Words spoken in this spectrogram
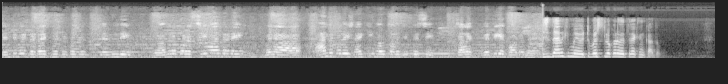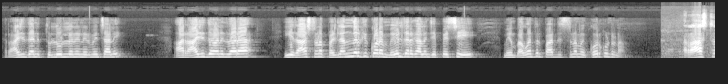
సెంటిమెంట్ అటాచ్మెంట్ జరిగింది. మేమందరం కూడా సీమాంధ్రని మన ఆంధ్రప్రదేశ్ ఐక్యంగా అవుతామని చెప్పేసి చాలా గట్టిగా పోవడం జరిగింది. రాజధానికి మేము ఎట్టి పరిస్థితుల్లో కూడా వ్యతిరేకం కాదు. రాజధాని తుళ్ళూరులోనే నిర్మించాలి. ఆ రాజధాని ద్వారా ఈ రాష్ట్రంలో ప్రజలందరికీ కూడా మేలు జరగాలని చెప్పేసి మేము భగవంతుని ప్రార్థిస్తున్నాం మేము కోరుకుంటున్నాం. రాష్ట్ర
